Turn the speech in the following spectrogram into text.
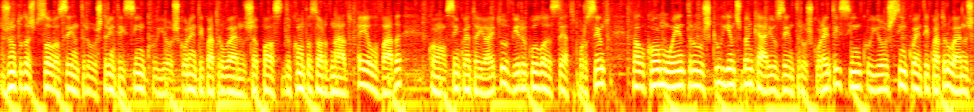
Junto das pessoas entre os 35 e os 44 anos, a posse de contas ordenado é elevada, com 58,7%, tal como entre os clientes bancários entre os 45 e os 54 anos,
